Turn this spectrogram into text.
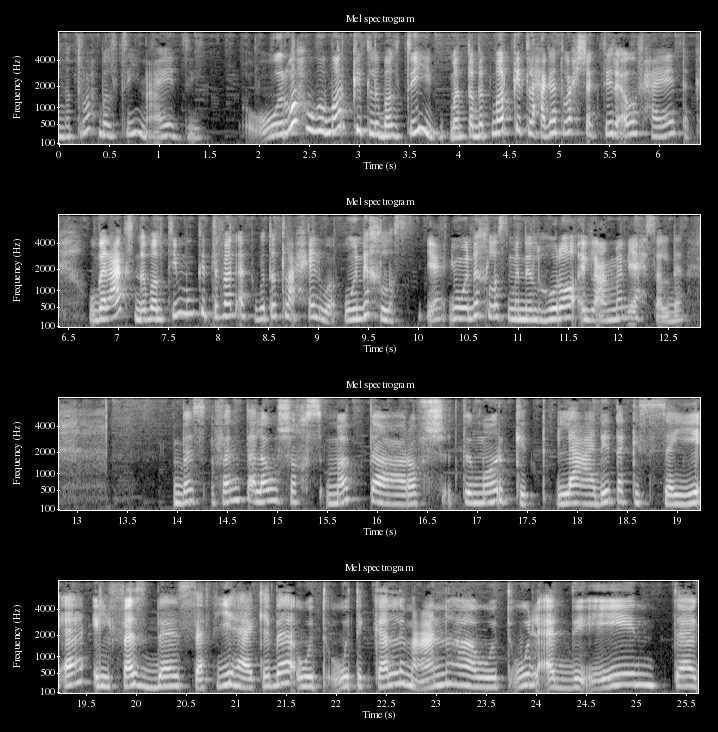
ما تروح بلطيم عادي. وروح و market لبلطيم. ما انت بت market لحاجات وحشة كتير قوي في حياتك. وبالعكس ده بلطيم ممكن تفاجئك وتطلع حلوة ونخلص يعني ونخلص من الهراء اللي عمال يحصل ده. بس فانت لو شخص ما بتعرفش ت market لعادتك السيئة الفاسدة السفيهة كده وت... وتتكلم عنها وتقول قد إيه انت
